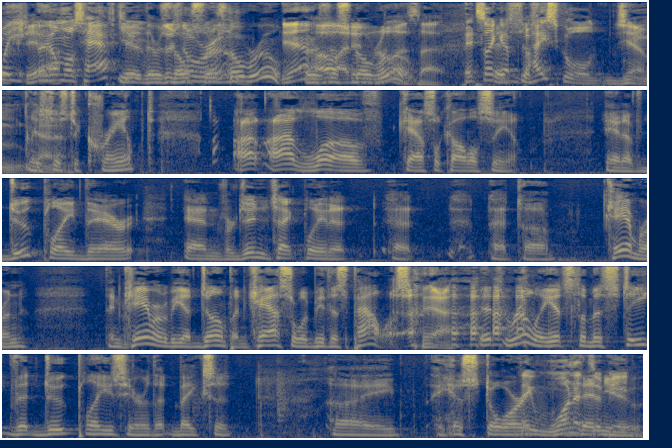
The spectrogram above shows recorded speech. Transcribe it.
Well, you- they almost have to. Yeah, there's, There's no, no there's room. no room. Yeah. There's Oh, just I didn't no room. realize that. It's like It's a just- high school gym. It's kinda. just a cramped. I, I love Cassell Coliseum, and if Duke played there and Virginia Tech played at at at uh, Cameron, then Cameron would be a dump and Cassell would be this palace. Yeah. it's really it's the mystique that Duke plays here that makes it a, a historic. They want it to be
